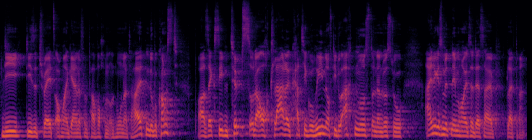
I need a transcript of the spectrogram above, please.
die diese Trades auch mal gerne für ein paar Wochen und Monate halten. Du bekommst boah, sechs, sieben Tipps oder auch klare Kategorien, auf die du achten musst und dann wirst du einiges mitnehmen heute. Deshalb bleib dran.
